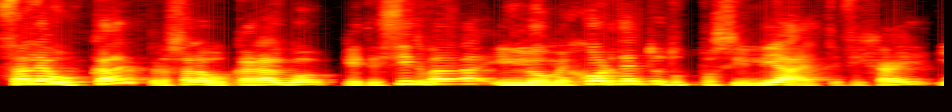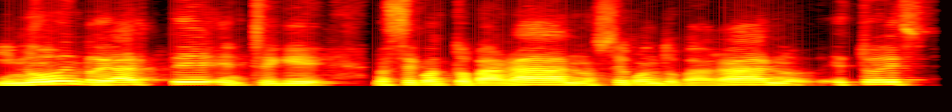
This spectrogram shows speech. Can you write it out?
sale a buscar, pero sale a buscar algo que te sirva y lo mejor dentro de tus posibilidades, ¿te fijáis? Y no enredarte entre que no sé cuánto pagar, no sé cuánto pagar. No, esto es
